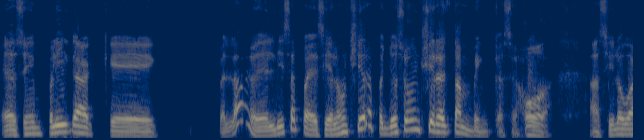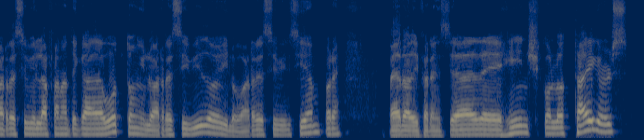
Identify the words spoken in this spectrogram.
eso implica que, ¿verdad? Él dice, pues si él es un cheater, pues yo soy un cheater también, que se joda. Así lo va a recibir la fanática de Boston y lo ha recibido y lo va a recibir siempre. Pero a diferencia de Hinch con los Tigers,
